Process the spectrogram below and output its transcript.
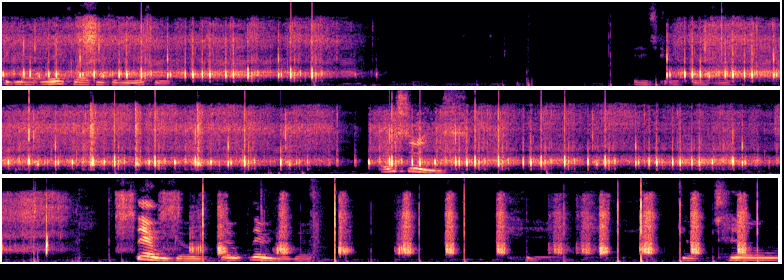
Take my own crafting table with me. It's getting crazy. Are you serious? There we go. There, there we go. Okay. Get till.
